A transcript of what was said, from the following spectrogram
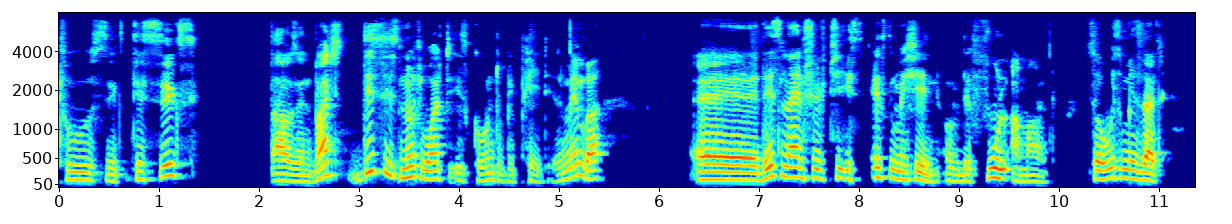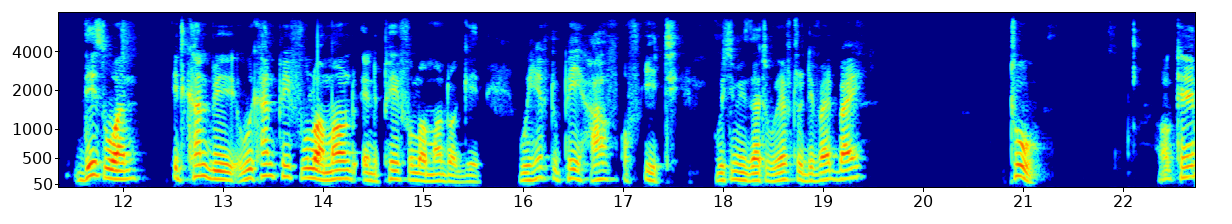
266,000 but this is not what is going to be paid. Remember uh, this 950 is estimation of the full amount. So which means that this one it can't be we can't pay full amount and pay full amount again. We have to pay half of it which means that we have to divide by 2 okay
